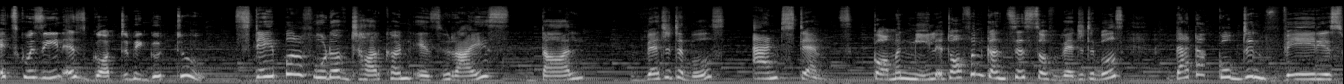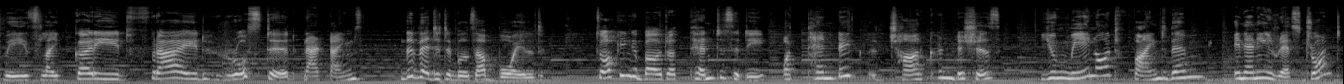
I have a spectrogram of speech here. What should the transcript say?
its cuisine is got to be good too. Staple food of Jharkhand is rice, dal, vegetables, and stems. Common meal, it often consists of vegetables that are cooked in various ways like curried, fried, roasted, and at times the vegetables are boiled. Talking about authenticity, authentic Jharkhand dishes, you may not find them in any restaurant,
